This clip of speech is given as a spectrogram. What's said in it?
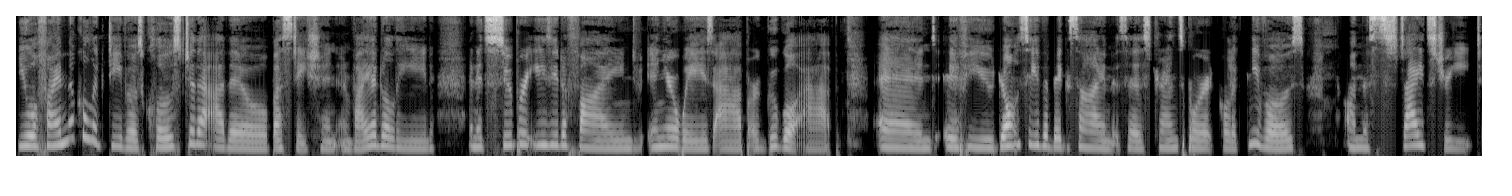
You will find the Colectivos close to the ADO bus station in Valladolid, and it's super easy to find in your Waze app or Google app. And if you don't see the big sign that says Transport Colectivos on the side street,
